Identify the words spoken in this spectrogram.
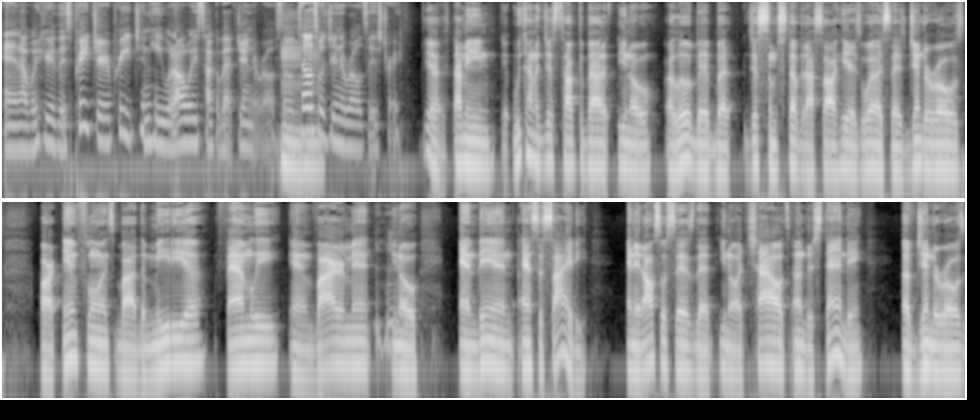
and I would hear this preacher preach, and he would always talk about gender roles. So tell us mm-hmm. what gender roles is, Trey. Yeah, I mean, we kind of just talked about it, you know, a little bit, but just some stuff that I saw here as well. It says gender roles are influenced by the media, family, environment, you mm-hmm. know, and then and society. And it also says that, you know, a child's understanding of gender roles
